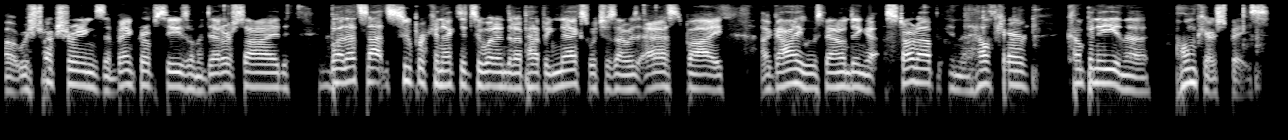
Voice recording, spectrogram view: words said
uh, restructurings and bankruptcies on the debtor side. But that's not super connected to what ended up happening next, which is I was asked by a guy who was founding a startup in the healthcare company in the home care space.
